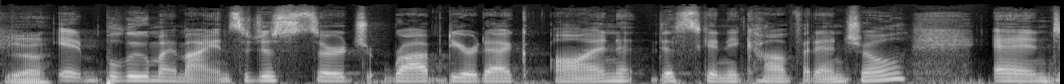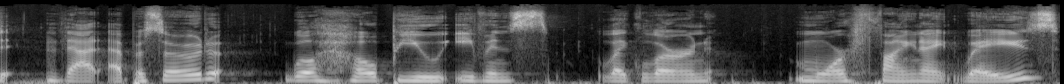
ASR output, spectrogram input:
Yeah. it blew my mind. So just search Rob Dyrdek on the Skinny Confidential, and that episode will help you even like learn more finite ways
